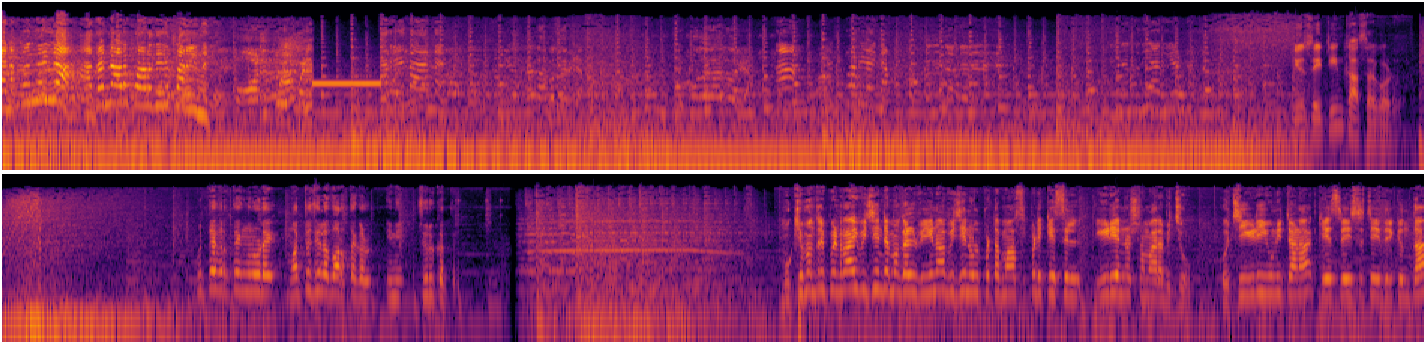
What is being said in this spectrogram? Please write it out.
എനക്കൊന്നുമില്ല അതന്നാണ് കോടതിയിൽ പറയുന്നത് ന്യൂസ് എയ്റ്റീൻ കാസർഗോഡ്. കുറ്റകൃത്യങ്ങളുടെ മറ്റു ചില വാർത്തകൾ ഇനി ചുരുക്കത്തിൽ. മുഖ്യമന്ത്രി പിണറായി വിജയന്റെ മകൾ വീണ വിജയൻ ഉൾപ്പെട്ട മാസപ്പടി കേസിൽ ഇ ഡി അന്വേഷണം ആരംഭിച്ചു. കൊച്ചി ഇ ഡി യൂണിറ്റാണ് കേസ് രജിസ്റ്റർ ചെയ്തിരിക്കുന്നത്.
